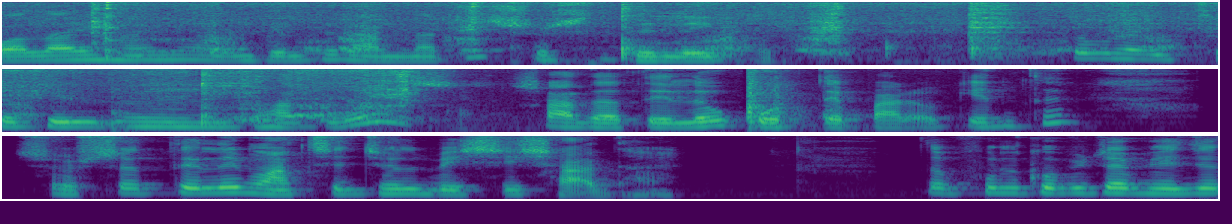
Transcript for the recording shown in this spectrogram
বলাই হয়নি, আমি কিন্তু রান্নাটা সর্ষের তেলেই করি তোমরা ইচ্ছে তেল থাকলে সাদা তেলেও করতে পারো, কিন্তু সর্ষের তেলে মাছের ঝোল বেশি স্বাদ হয়। তো ফুলকপিটা ভেজে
